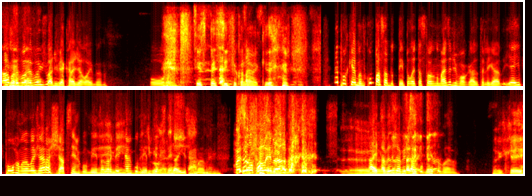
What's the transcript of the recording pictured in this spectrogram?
ah, mano, eu vou, eu vou enjoar de ver a cara de Eloy, mano. Porra. Específico, né? Que- É porque, mano, com o passar do tempo, ela tá se tornando mais advogada, tá ligado? E aí, porra, mano, ela já era chata sem argumento, agora que ele tem argumento, que ele advogado estuda é isso, chato, mano. né? Mas eu não falei nada. Aí, talvez eu já vi é- argumento, mano. Ok. É,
